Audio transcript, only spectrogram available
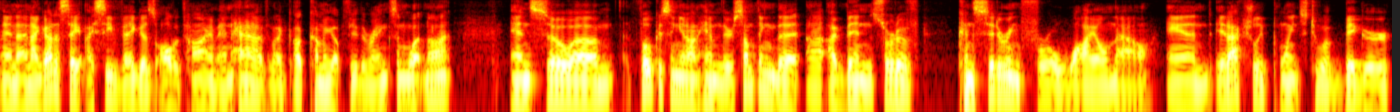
And and I gotta say, I see Vegas all the time and have like up coming up through the ranks and whatnot. And so um, focusing in on him, there's something that uh, I've been sort of considering for a while now, and it actually points to a bigger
